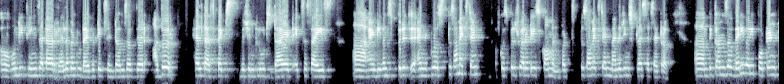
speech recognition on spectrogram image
uh, only things that are relevant to diabetics in terms of their other health aspects, which includes diet, exercise, uh, and even spirit, and to, a, to some extent, of course, spirituality is common, but to some extent, managing stress, etc., um, becomes a very, very potent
